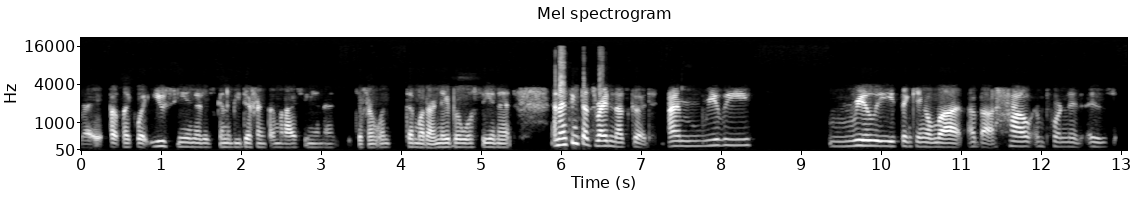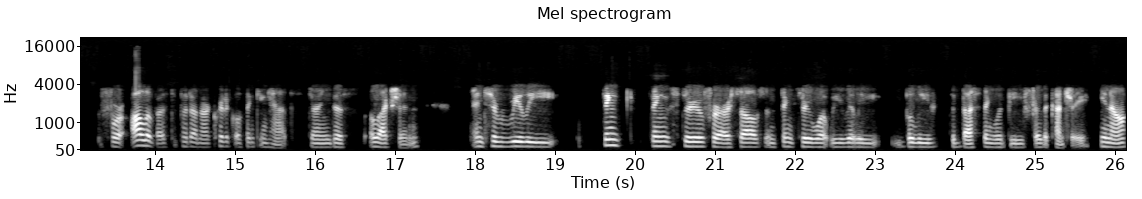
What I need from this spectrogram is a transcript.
right? But like what you see in it is going to be different than what I see in it, different than what our neighbor will see in it. And I think that's right and that's good. I'm really, really thinking a lot about how important it is for all of us to put on our critical thinking hats during this election and to really think things through for ourselves and think through what we really believe the best thing would be for the country, you know.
